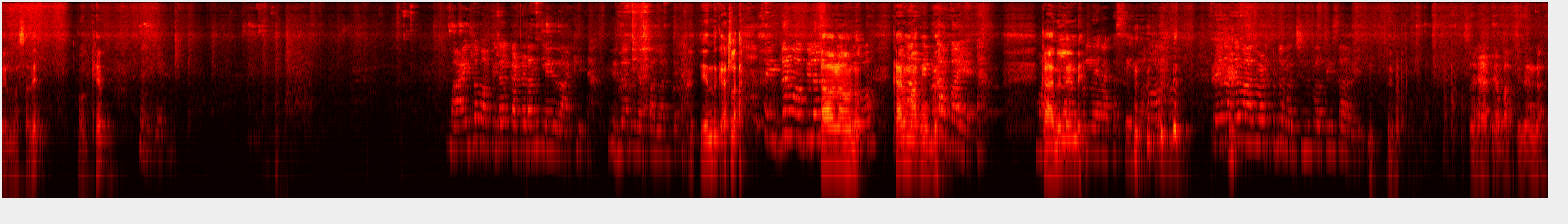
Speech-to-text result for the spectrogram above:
వెలుగు వస్తుంది. ఓకే మా ఇంట్లో మా పిల్లలు కట్టడానికి లేదు రాఖీ. ఇద్దరు చెప్పాలంటే. ఎందుకు అట్లా? ఇద్దరు మా పిల్లలు అవునవును. కానీ మాకు ముగ్గురు అబ్బాయే. కానీలేండి. సో హ్యాపీ అబ్బా నిజంగా.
